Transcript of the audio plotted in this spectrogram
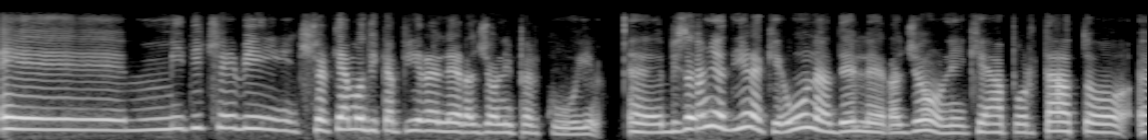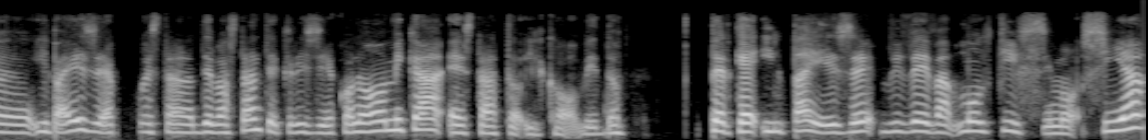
E mi dicevi, cerchiamo di capire le ragioni per cui. Eh, bisogna dire che una delle ragioni che ha portato eh, il paese a questa devastante crisi economica è stato il Covid perché il paese viveva moltissimo sia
